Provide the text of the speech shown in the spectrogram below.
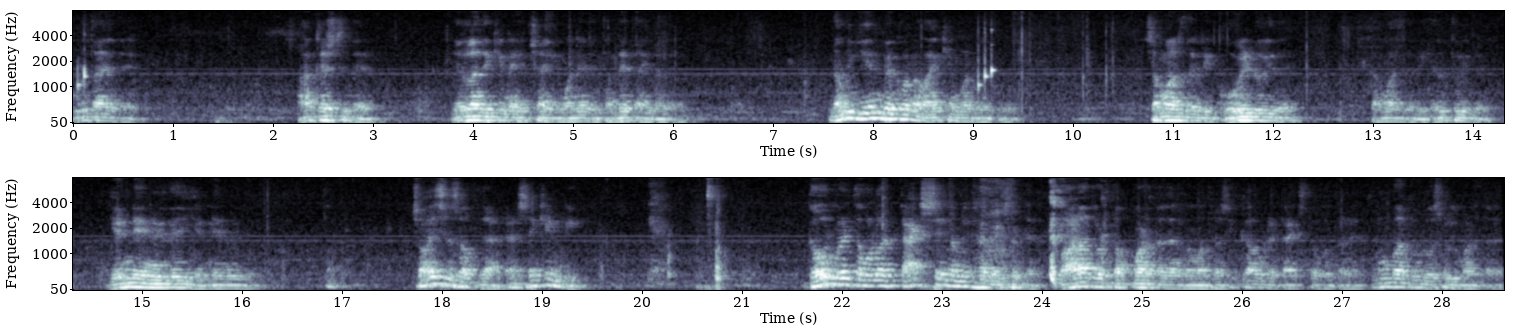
ಕುಡ್ತಾ ಇದೆ ಸಾಕಷ್ಟಿದೆ ಎಲ್ಲದಕ್ಕಿಂತ ಹೆಚ್ಚಾಗಿ ಮನೆಯಲ್ಲಿ ತಂದೆ ತಾಯಿ ಇದ್ದಾರೆ ನಮಗೇನು ಬೇಕೋ ನಾವು ಆಯ್ಕೆ ಮಾಡಬೇಕು. ಸಮಾಜದಲ್ಲಿ ಕೋವಿಡು ಇದೆ, ಸಮಾಜದಲ್ಲಿ ಹೆಲ್ತು ಇದೆ, ಎಣ್ಣೆನೂ ಇದೆ ಎಣ್ಣೆನೂ ಇದೆ. Choices of that and secondly government ತಗೊಳ್ಳೋ ಟ್ಯಾಕ್ಸೇ ನಮಗೆ ಹಾಗೆ ಅನಿಸುತ್ತೆ. ಭಾಳ ದೊಡ್ಡ ತಪ್ಪು ಮಾಡ್ತಾ ಇದ್ದಾರೆ ನಮ್ಮ ಹತ್ರ. ಸಿಕ್ಕಾಪಟ್ಟೆ ಟ್ಯಾಕ್ಸ್ ತಗೋತಾರೆ. ತುಂಬ ದುಡ್ಡು ವಸೂಲಿ ಮಾಡ್ತಾರೆ.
